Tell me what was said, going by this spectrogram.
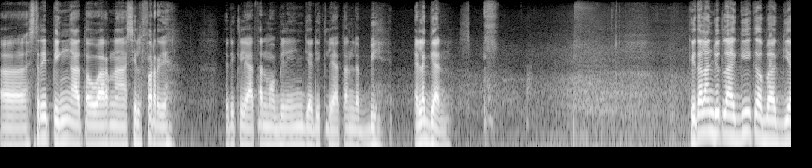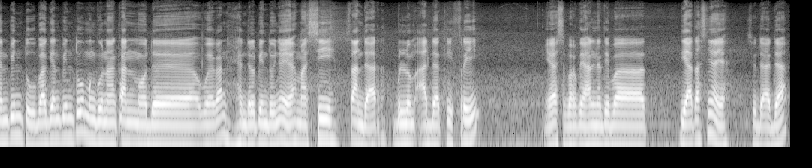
uh, stripping atau warna silver ya jadi kelihatan mobil ini jadi kelihatan lebih elegan kita lanjut lagi ke bagian pintu. Bagian pintu menggunakan mode ya kan handle pintunya ya masih standar, belum ada key free. Ya, seperti halnya tipe di atasnya ya, sudah ada.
